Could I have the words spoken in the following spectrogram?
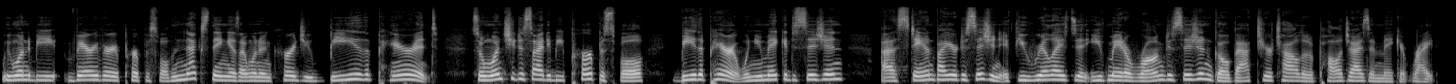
we want to be very, very purposeful. The next thing is I want to encourage you, be the parent. So once you decide to be purposeful, be the parent. When you make a decision, uh, stand by your decision. If you realize that you've made a wrong decision, go back to your child and apologize and make it right.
